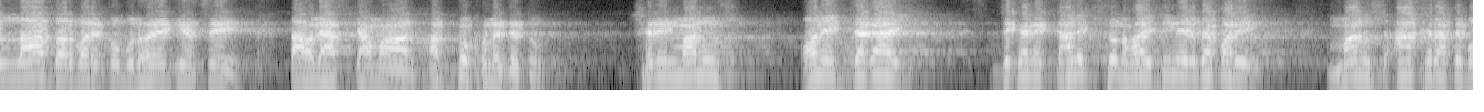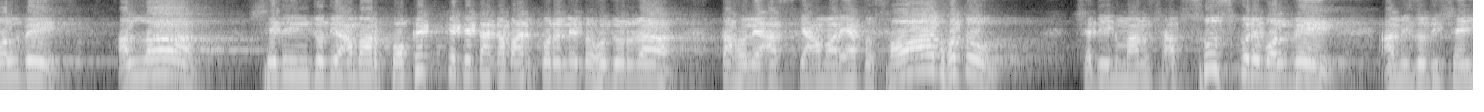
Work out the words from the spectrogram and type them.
আল্লাহ দরবারে কবুল হয়ে গিয়েছে, তাহলে আজকে আমার ভাগ্য খুলে যেত। সেদিন মানুষ অনেক জায়গায় যেখানে কালেকশন হয় দিনের ব্যাপারে, মানুষ আখেরাতে বলবে, আল্লাহ, সেদিন যদি আমার পকেট কেটে টাকা বার করে নিত হজুররা, তাহলে আজকে আমার এত সব হতো। সেদিন মানুষ আফসোস করে বলবে, আমি যদি সেই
